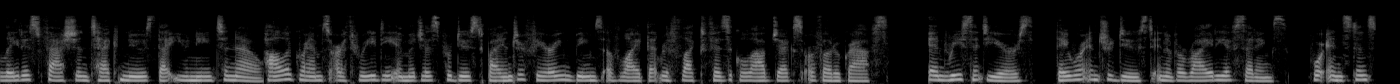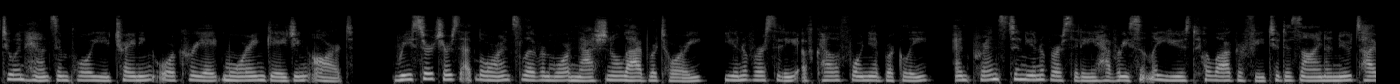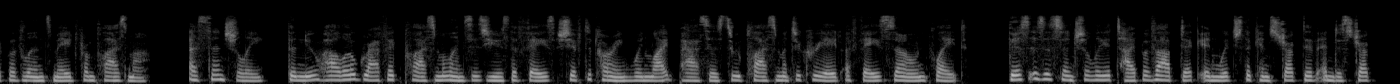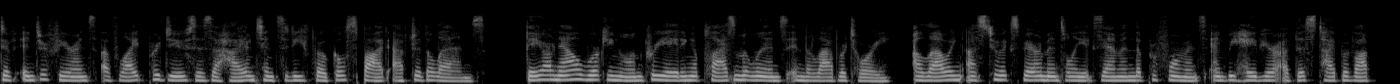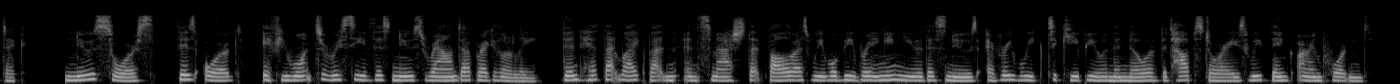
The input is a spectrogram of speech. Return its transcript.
Latest fashion tech news that you need to know. Holograms are 3D images produced by interfering beams of light that reflect physical objects or photographs. In recent years, they were introduced in a variety of settings, for instance to enhance employee training or create more engaging art. Researchers at Lawrence Livermore National Laboratory, University of California Berkeley, and Princeton University have recently used holography to design a new type of lens made from plasma. Essentially, the new holographic plasma lenses use the phase shift occurring when light passes through plasma to create a phase zone plate. This is essentially a type of optic in which the constructive and destructive interference of light produces a high intensity focal spot after the lens. They are now working on creating a plasma lens in the laboratory, allowing us to experimentally examine the performance and behavior of this type of optic. News source Phys.org, if you want to receive this news roundup regularly, then hit that like button and smash that follow as we will be bringing you this news every week to keep you in the know of the top stories we think are important.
